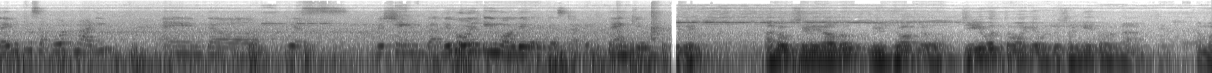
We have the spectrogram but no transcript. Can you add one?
ದಯವಿಟ್ಟು ಸಪೋರ್ಟ್ ಮಾಡಿ. And yes wishing the whole team all the very best thank you Anoop ಸಿಳಿನವರು ನಿಜವಾಗ್ಲೂ ಜೀವಂತವಾಗಿ ಒಂದು ಸಂಗೀತವನ್ನು ನಮ್ಮ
